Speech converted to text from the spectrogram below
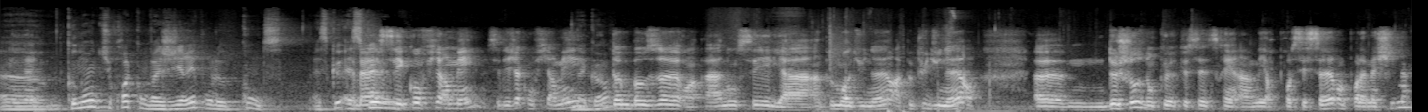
Euh, Ouais. Comment tu crois qu'on va gérer pour le compte? Est-ce que, Eh ben, que... C'est confirmé, c'est déjà confirmé. D'accord. Doug Bowser a annoncé il y a un peu moins d'une heure, un peu plus d'une heure, euh, deux choses, donc que, ce serait un meilleur processeur pour la machine.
